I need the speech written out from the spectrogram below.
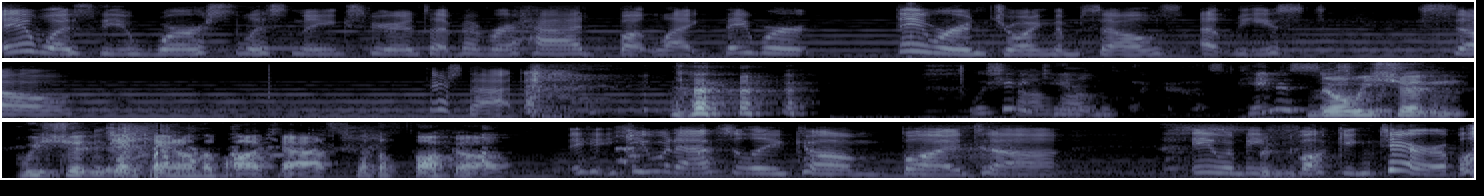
it was the worst listening experience I've ever had, but like they were they were enjoying themselves at least. So there's that. We should get Kane on the podcast. Kane is. no, such we shouldn't. We shouldn't get Kane on the podcast. Shut the fuck up. he would absolutely come, but uh it would be But- fucking terrible.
